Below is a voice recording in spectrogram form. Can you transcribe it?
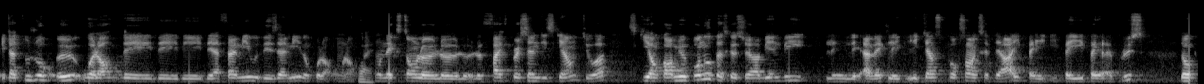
et tu as toujours eux ou alors des, des, des, des, familles ou des amis. Donc, on, on, ouais. on extend le, le, le, 5% discount, tu vois, ce qui est encore mieux pour nous parce que sur Airbnb, les, les, avec les, les, 15%, etc., ils, payent, ils, payent, ils payeraient plus. Donc,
